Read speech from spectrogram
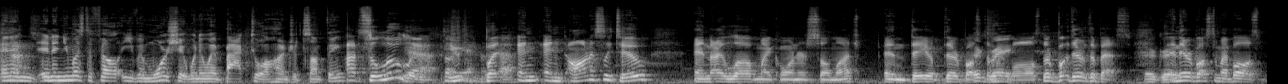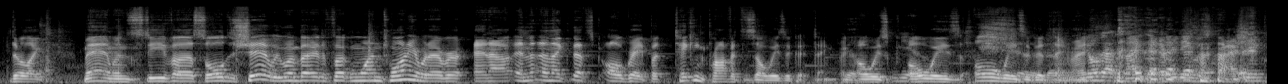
And then, and then you must have felt even more shit when it went back to hundred something. Absolutely. Yeah. You, Yeah. But and and honestly too, and I love my corners so much, and they they're busting my balls. They're bu- they're the best. They're great. And they were busting my balls. They're like, man, when Steve uh, sold his shit, we went back to fucking 120 or whatever, and I, and and like that's all great, but taking profits is always a good thing. Like Yeah. always, always, always a good thing, right? You know that night that everything was crashing?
